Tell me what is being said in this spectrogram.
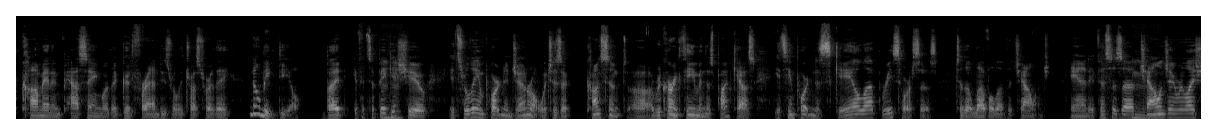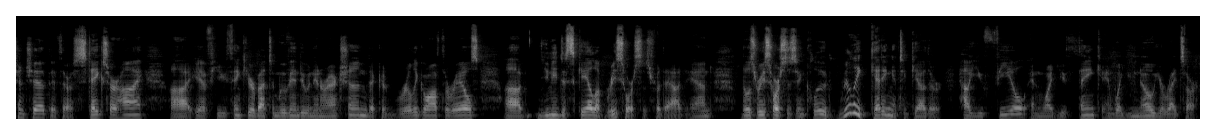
comment in passing with a good friend who's really trustworthy, no big deal. But if it's a big mm-hmm. issue, it's really important in general, which is a constant, uh, a recurring theme in this podcast. It's important to scale up resources to the level of the challenge. And if this is a mm. challenging relationship, if their stakes are high, uh, if you think you're about to move into an interaction that could really go off the rails, uh, you need to scale up resources for that. And those resources include really getting it together how you feel and what you think and what you know your rights are.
